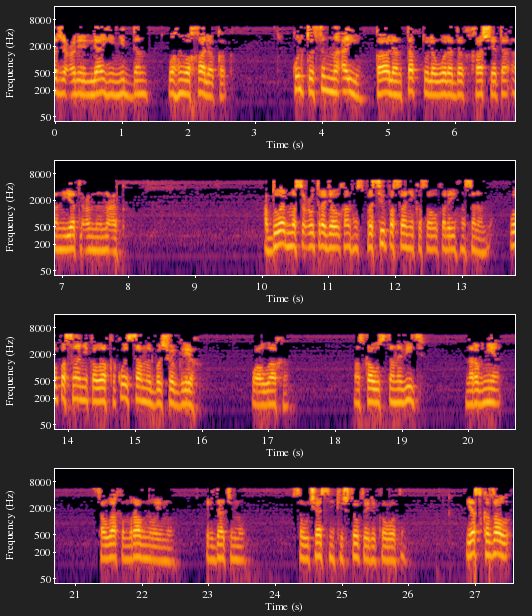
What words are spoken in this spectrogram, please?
تجعل لله ندا وهو خالقك قلت ثم أي قال أن تقتل ولدك خشية أن يطعن معك Абдулла ибн Мас'уд ради Аллаху спросил посланника, саллаху алейхи вассалям, «О посланник Аллах, какой самый большой грех у Аллаха?» Он сказал, установить наравне с Аллахом равного ему, придать ему соучастники что-то или кого-то. Я сказал,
